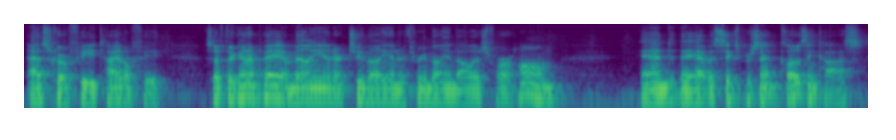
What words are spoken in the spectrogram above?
escrow fee, title fee. So if they're going to pay a million or two million or three million dollars for a home, and they have a 6% closing cost,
